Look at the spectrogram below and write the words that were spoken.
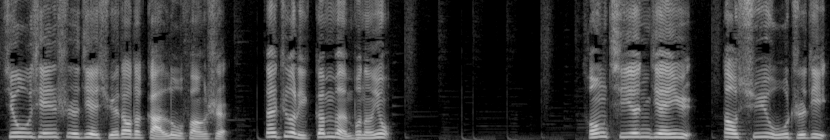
修仙世界学到的赶路方式，在这里根本不能用。从齐恩监狱到虚无之地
